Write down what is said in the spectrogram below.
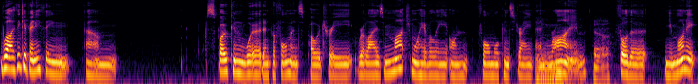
Well, I think if anything, um, spoken word and performance poetry relies much more heavily on formal constraint and rhyme yeah for the mnemonic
